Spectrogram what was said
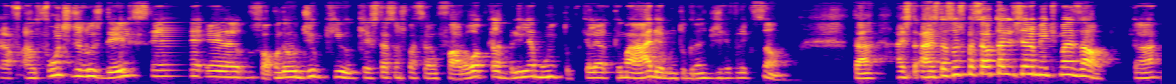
a, a fonte de luz deles é, é, do Sol. Quando eu digo que, que, a estação espacial é um farol, é porque ela brilha muito, porque ela tem uma área muito grande de reflexão. Tá? A, a estação espacial está ligeiramente mais alta. Tá?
